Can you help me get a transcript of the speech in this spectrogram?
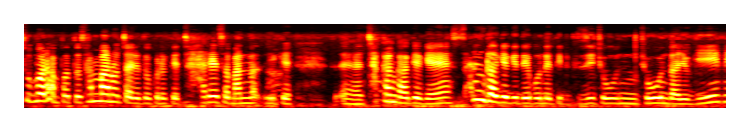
21포트 3만원짜리도 그렇게 잘해서 만나, 이렇게 에, 착한 가격에 싼 가격에 내보내드리듯이 좋은, 좋은 다육이.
